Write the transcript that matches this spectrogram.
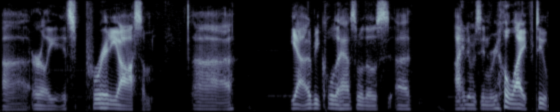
uh, early. It's pretty awesome. Uh, yeah, it'd be cool to have some of those items in real life too.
